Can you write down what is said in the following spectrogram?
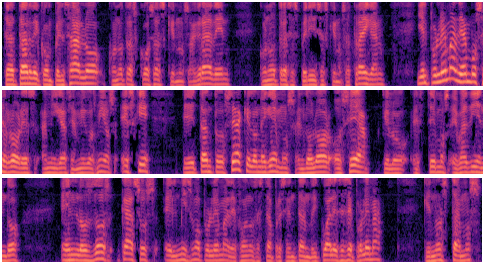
tratar de compensarlo con otras cosas que nos agraden, con otras experiencias que nos atraigan. Y el problema de ambos errores, amigas y amigos míos, es que eh, tanto sea que lo neguemos el dolor o sea que lo estemos evadiendo, en los dos casos el mismo problema de fondo se está presentando. ¿Y cuál es ese problema? Que no estamos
